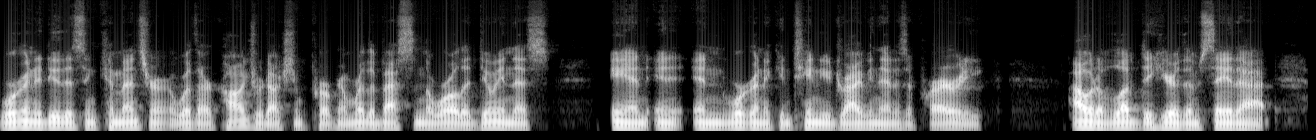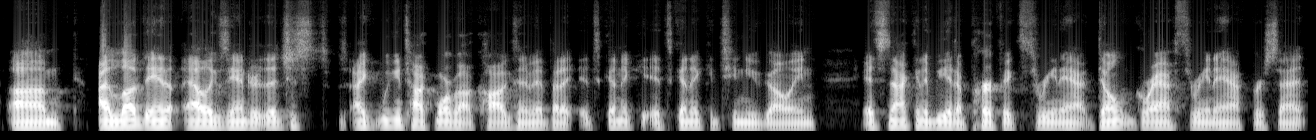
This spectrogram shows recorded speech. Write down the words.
we're going to do this in commensurate with our cogs reduction program. We're the best in the world at doing this and and, and we're going to continue driving that as a priority. I would have loved to hear them say that. Um, I loved Alexandra. That just I, we can talk more about cogs in a minute, but it's gonna it's gonna continue going. It's not going to be at a perfect three and a half. Don't graph three and a half percent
